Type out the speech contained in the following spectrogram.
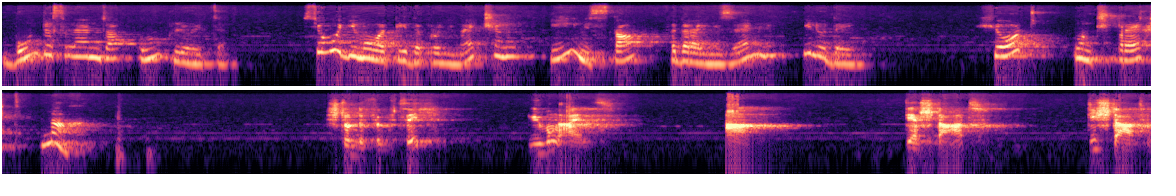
Bundesländer und Leute. Сьогодні мова піде про Німеччину, її міста, федеральні землі і людей. Hört und sprecht nach. Übung 1. A. Der Staat, die Staaten.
